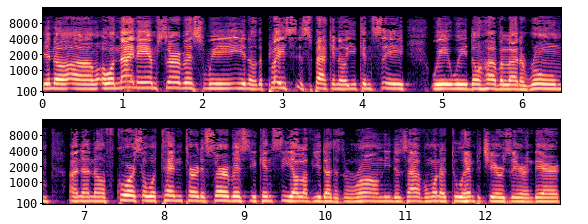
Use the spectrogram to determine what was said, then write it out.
you know, um, our 9 a.m. service, we, you know, the place is packed. You know, you can see we, we don't have a lot of room. And then, of course, our 1030 service, you can see all of you that is around. You just have one or two empty chairs here and there.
